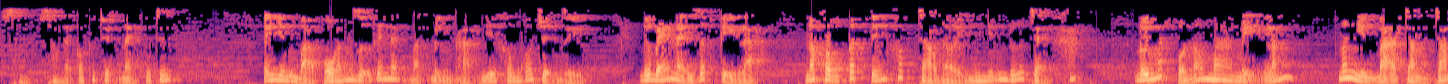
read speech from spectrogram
sao, sao lại có cái chuyện này cơ chứ ấy nhưng bà cố gắng giữ cái nét mặt bình thản như không có chuyện gì. Đứa bé này rất kỳ lạ, nó không cất tiếng khóc chào đời như những đứa trẻ khác. Đôi mắt của nó ma mị lắm, nó nhìn bà chằm chằm,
